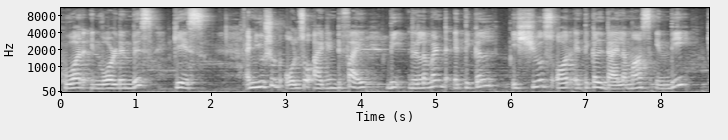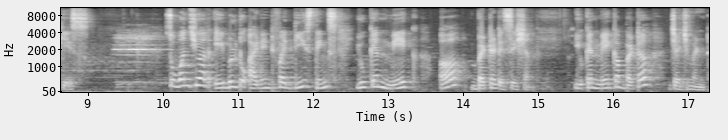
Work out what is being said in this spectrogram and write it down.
who are involved in this case and you should also identify the relevant ethical issues or ethical dilemmas in the case. So once you are able to identify these things you can make a better decision. You can make a better judgment.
